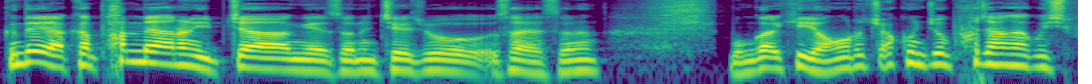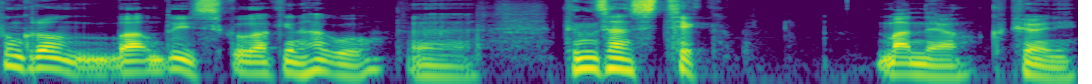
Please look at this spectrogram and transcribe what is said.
근데 약간 판매하는 입장에서는 제조사에서는 뭔가 이렇게 영어로 조금 좀 포장하고 싶은 그런 마음도 있을 것 같긴 하고. 예. 등산 스틱. 맞네요. 그 표현이.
